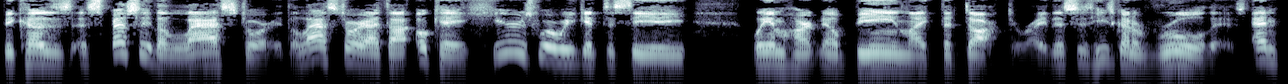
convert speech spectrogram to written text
because especially the last story the last story i thought okay here's where we get to see william hartnell being like the doctor right? This is he's going to rule this. And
